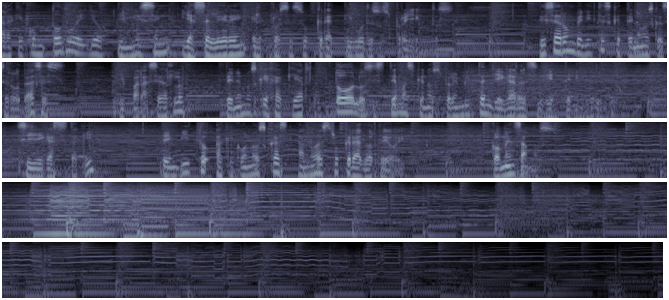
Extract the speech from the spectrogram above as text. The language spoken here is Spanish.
para que con todo ello optimicen y aceleren el proceso creativo de sus proyectos. Dice Aaron Benítez que tenemos que ser audaces y para hacerlo tenemos que hackear todos los sistemas que nos permitan llegar al siguiente nivel. Si llegaste hasta aquí, te invito a que conozcas a nuestro creador de hoy. Comenzamos.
